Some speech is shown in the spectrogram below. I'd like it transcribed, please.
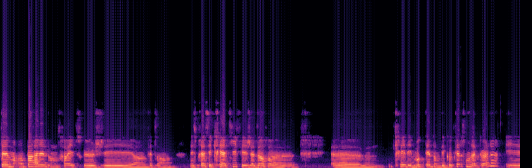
thème en parallèle de mon travail parce que j'ai en fait un, esprit assez créatif et j'adore euh, euh créer des mocktails, donc des cocktails sans alcool. Et,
